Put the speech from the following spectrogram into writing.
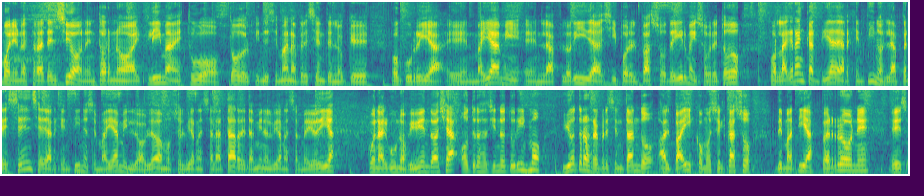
Bueno, y nuestra atención en torno al clima estuvo todo el fin de semana presente en lo que ocurría en Miami, en la Florida, allí por el paso de Irma y sobre todo por la gran cantidad de argentinos, la presencia de argentinos en Miami, lo hablábamos el viernes a la tarde, también el viernes al mediodía, con algunos viviendo allá, otros haciendo turismo y otros representando al país, como es el caso de Matías Perrone, es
